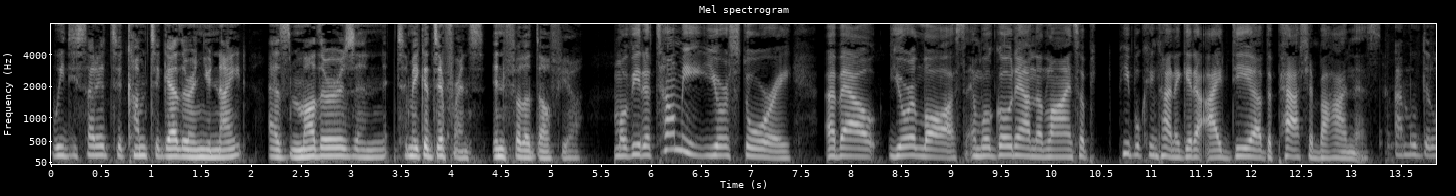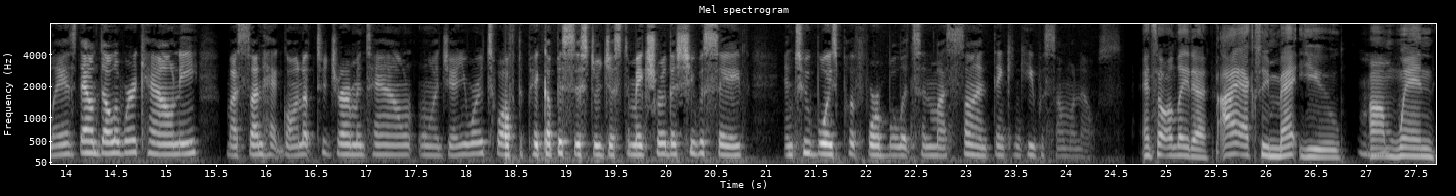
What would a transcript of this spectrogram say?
We decided to come together and unite as mothers and to make a difference in Philadelphia. Movita, tell me your story about your loss, and we'll go down the line so people can kind of get an idea of the passion behind this. I moved to Lansdowne, Delaware County. My son had gone up to Germantown on January 12th to pick up his sister just to make sure that she was safe. And two boys put four bullets in my son, thinking he was someone else. And so, Aleda, I actually met you um, when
